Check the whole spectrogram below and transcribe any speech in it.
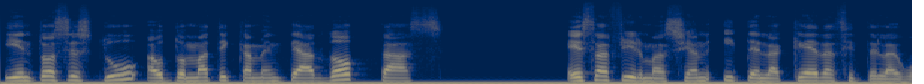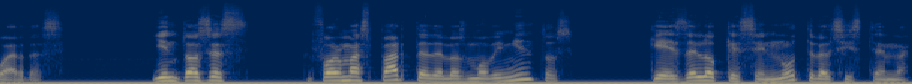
Y entonces tú automáticamente adoptas esa afirmación y te la quedas y te la guardas. Y entonces formas parte de los movimientos, que es de lo que se nutre el sistema.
